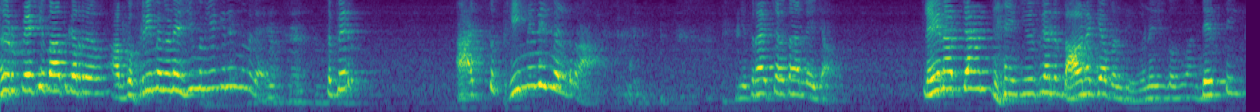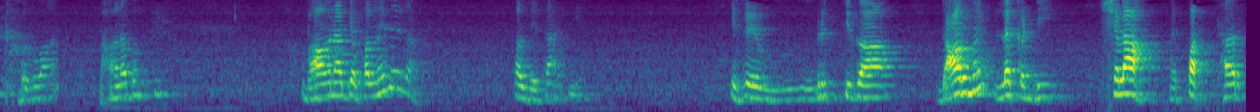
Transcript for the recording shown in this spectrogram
रुपए की बात कर रहे हो, आपको फ्री में गणेश जी मिल गया कि नहीं मिल गए तो फिर, आज तो फ्री में भी मिल रहा है। जितना चाहता ले जाओ। लेकिन आप जानते हैं कि उसके अंदर भावना क्या बनती है? गणेश भगवान देखते ही भगवान, भावना बनती भावना के फल नहीं देगा, फल देता है। इसे मृत्यु का दारू में लकड़ी शिला में पत्थर।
